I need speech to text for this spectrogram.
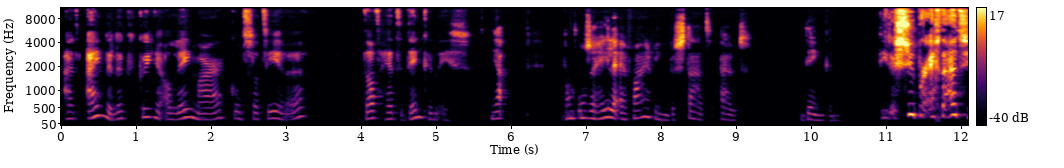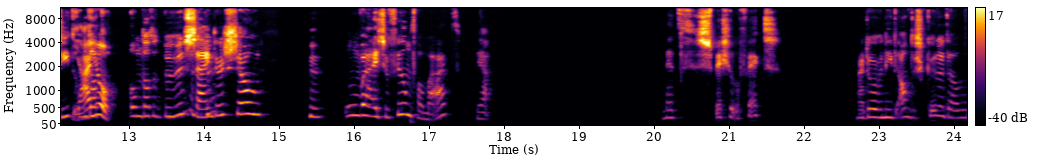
Uiteindelijk kun je alleen maar constateren dat het denken is. Ja, want onze hele ervaring bestaat uit denken. Die er super echt uitziet, Ja omdat, joh. omdat het bewustzijn er zo'n onwijze film van maakt. Ja. Met special effects. Waardoor we niet anders kunnen dan.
